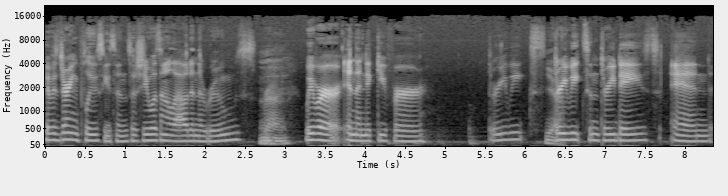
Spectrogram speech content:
It was during flu season, so she wasn't allowed in the rooms. right, We were in the NICU for three weeks, Yeah. three weeks and three days, and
